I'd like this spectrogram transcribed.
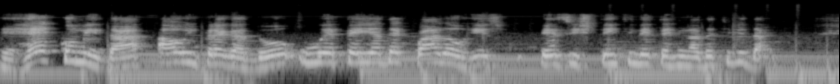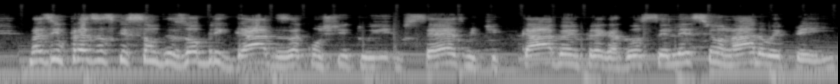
é, recomendar ao empregador o EPI adequado ao risco existente em determinada atividade. Nas empresas que são desobrigadas a constituir o SESMIT, cabe ao empregador selecionar o EPI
